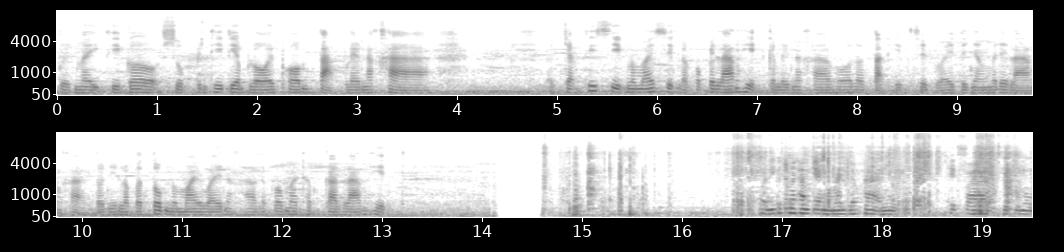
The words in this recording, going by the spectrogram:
เปิดมาอีกทีก็สุกเป็นที่เรียบร้อยพร้อมตักแล้วนะคะ หลังจากที่สีกหน่อไม้เสร็จเราก็ไปล้างเห็ดกันเลยนะคะ เพราะเราตัดเห็ดเสร็จไว้แต่ยังไม่ได้ล้างค่ะ ตอนนี้เราก็ต้มหน่อไม้ไว้นะคะ แล้วก็มาทำการล้างเห็ดวันนี้ก็จะมาทำแกงหน่อไม้แล้วค่ะนี่เห็ดฟางเห็ดหนู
